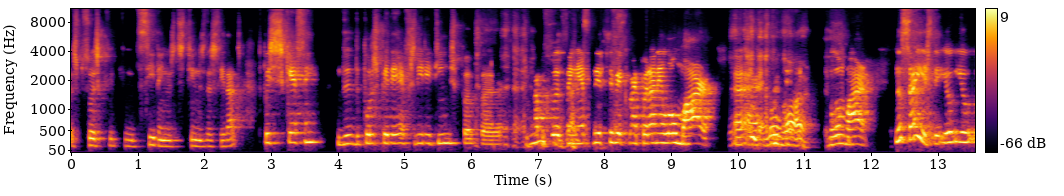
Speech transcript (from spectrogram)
as pessoas que, que decidem os destinos das cidades depois se esquecem de, de pôr os PDFs direitinhos para, para, para a pessoa que poder saber que vai parar em low mar. Uh, low mar. Não sei, este, eu, eu,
